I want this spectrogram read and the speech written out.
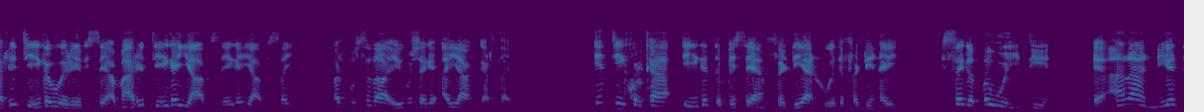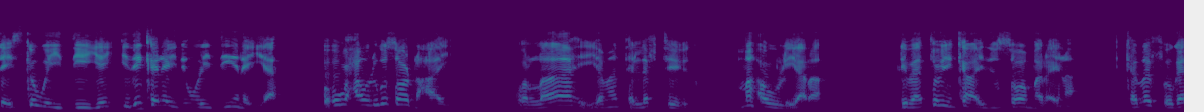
arrintii iga wereerisay ama arrintii iga yaabisay iga yaabisay. Markuu sidaa iigu sheegay ayaan gartay intii kolkaa iiga dambaysay aan fadhiyaan wada fadhinay isaga ma weydiin. Ee anaa niyadda iska weydiiyey idinkana idin weydiinaya. Oo waxaan igu soo dhacay wallahi yamanta lafteedu ma hawl yara. Dhibaatooyinkaa idin soo marayna kama foga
